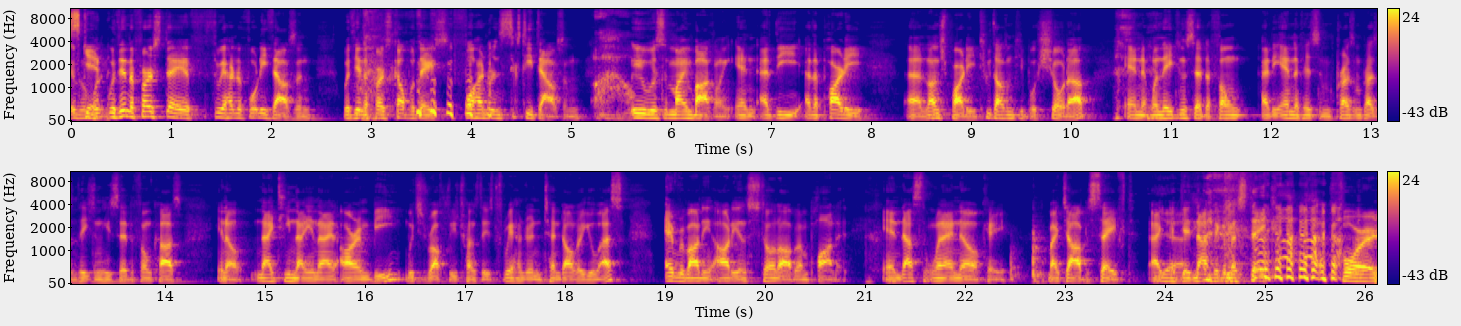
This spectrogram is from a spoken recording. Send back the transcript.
a skin. within the first day of 340,000, within the first couple of days, 460,000. Wow. It was mind boggling. And at the at the party, uh, lunch party, 2,000 people showed up. And when the Agent said the phone, at the end of his present presentation, he said the phone cost, you know, 1999 RMB, which is roughly translates $310 US. Everybody in the audience stood up and applauded. And that's when I know, okay, my job is saved. I, I did not make a mistake for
